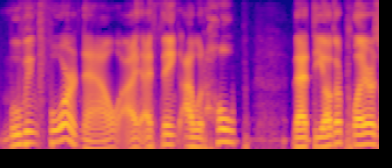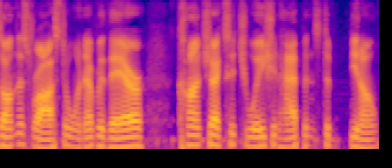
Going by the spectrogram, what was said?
moving forward now, I, I think I would hope that the other players on this roster, whenever their contract situation happens to, you know,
